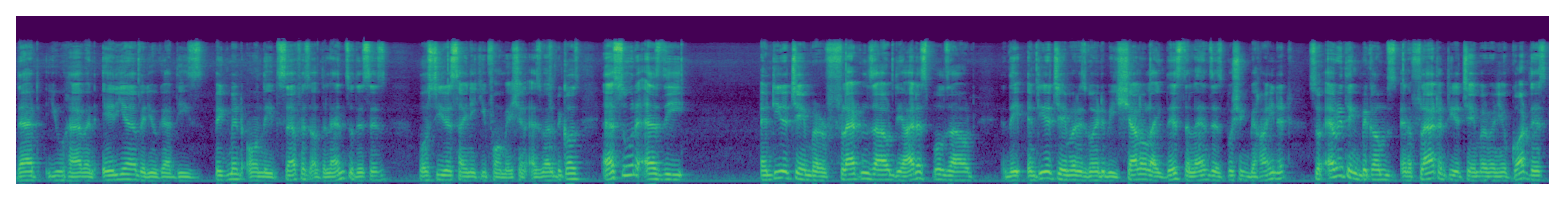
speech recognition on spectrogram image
that you have an area where you get these pigment on the surface of the lens. So this is posterior synechiae formation as well because as soon as the anterior chamber flattens out, the iris pulls out, the anterior chamber is going to be shallow like this, the lens is pushing behind it. So everything becomes in a flat anterior chamber. When you've got this,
